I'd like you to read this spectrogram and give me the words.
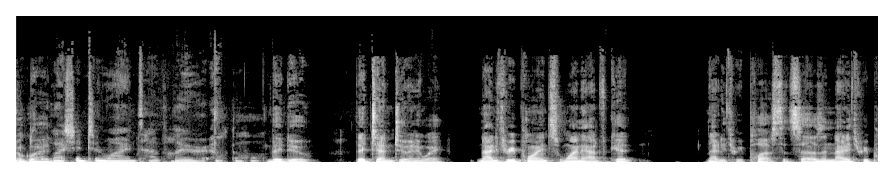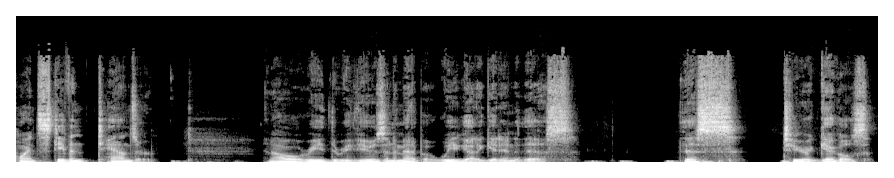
Oh, go ahead. Washington wines have higher alcohol. They do. They tend to anyway. 93 points, Wine Advocate. 93 plus, it says, and 93 points, Stephen Tanzer. And I will read the reviews in a minute, but we got to get into this. This to your giggles.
